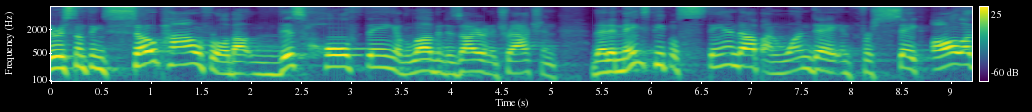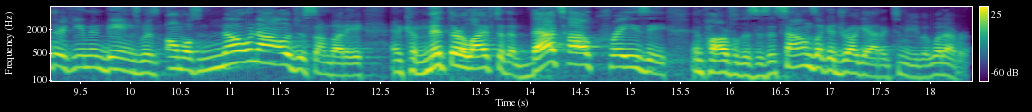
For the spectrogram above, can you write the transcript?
There is something so powerful about this whole thing of love and desire and attraction that it makes people stand up on one day and forsake all other human beings with almost no knowledge of somebody and commit their life to them. That's how crazy and powerful this is. It sounds like a drug addict to me, but whatever.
